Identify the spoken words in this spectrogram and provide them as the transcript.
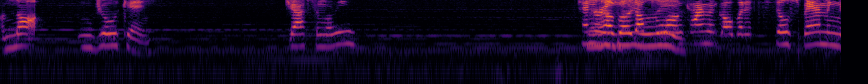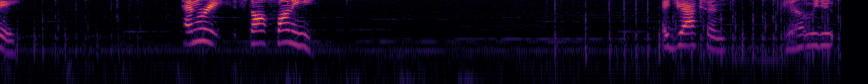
I'm not. I'm joking. Jackson, let me. Henry, you about you stopped a long time ago, but it's still spamming me. Henry, it's not funny. Hey Jackson, Yeah. let me do.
